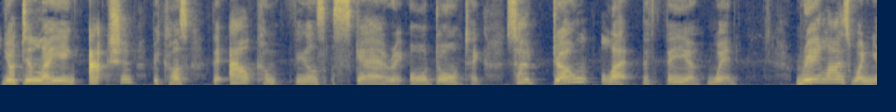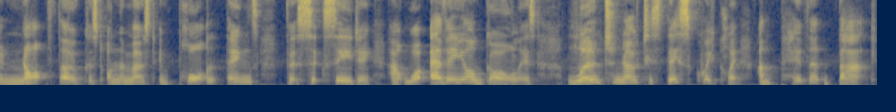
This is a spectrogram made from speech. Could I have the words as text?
You're delaying action because the outcome feels scary or daunting. So don't let the fear win. Realize when you're not focused on the most important things for succeeding at whatever your goal is. Learn to notice this quickly and pivot back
